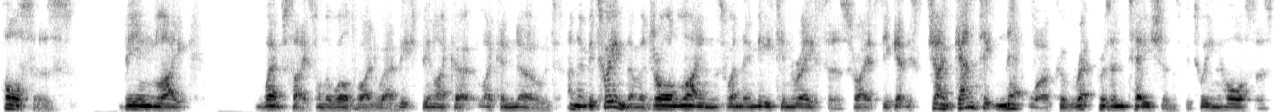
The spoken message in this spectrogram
horses being like websites on the World Wide Web, each being like a like a node, and then between them are drawn lines when they meet in races, right? So you get this gigantic network of representations between horses.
